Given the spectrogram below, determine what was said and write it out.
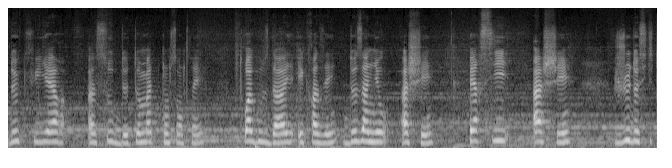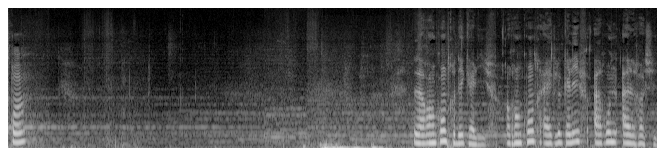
2 cuillères à soupe de tomates concentrées, 3 gousses d'ail écrasées, 2 agneaux hachés, persil haché, jus de citron, La rencontre des califes. Rencontre avec le calife Haroun al-Rachid.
